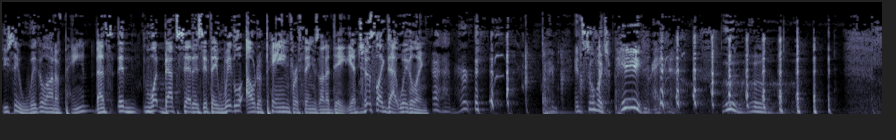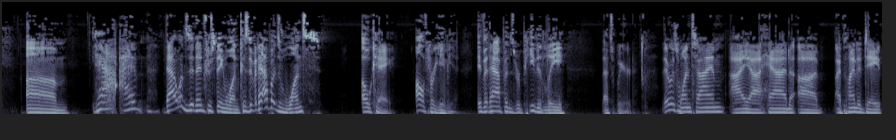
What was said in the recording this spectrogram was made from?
Do you say wiggle out of pain? That's it, what Beth said is if they wiggle out of paying for things on a date. Yeah, just like that wiggling. I'm hurt. I'm in so much pain right now. Um, yeah, I, that one's an interesting one because if it happens once, okay, I'll forgive you. If it happens repeatedly, that's weird. There was one time I uh, had uh, I planned a date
